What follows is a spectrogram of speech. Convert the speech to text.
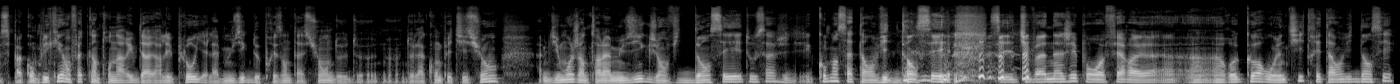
c'est pas compliqué en fait quand on arrive derrière les plots, il y a la musique de présentation de, de, de la compétition. Elle me dit moi j'entends la musique, j'ai envie de danser et tout ça. J'ai dit comment ça t'as envie de danser Tu vas nager pour faire euh, un, un, record ou un titre et t'as envie de danser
